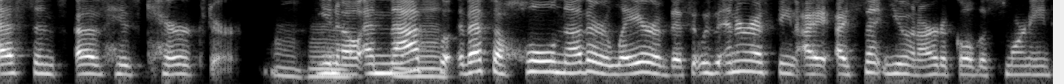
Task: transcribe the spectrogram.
essence of his character you know and that's that's a whole nother layer of this it was interesting i i sent you an article this morning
